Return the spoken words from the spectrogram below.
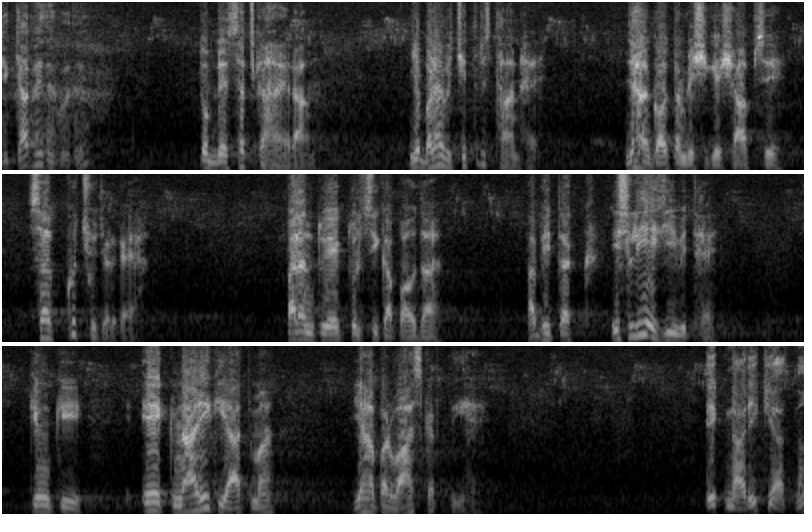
ये क्या भेद है, गुरुदेव? तुमने सच कहा है, राम। यह बड़ा विचित्र स्थान है, जहाँ गौतम ऋषि के शाप से सब कुछ उजड़ गया। परंतु एक तुलसी का पौधा अभी तक इसलिए जीवित है क्योंकि एक नारी की आत्मा यहाँ पर वास करती है। एक नारी की आत्मा?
